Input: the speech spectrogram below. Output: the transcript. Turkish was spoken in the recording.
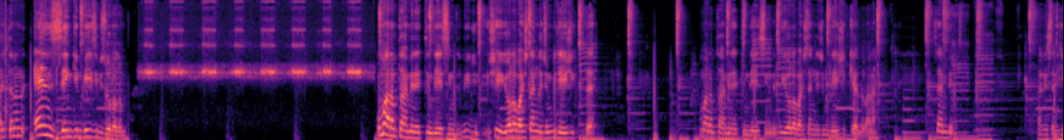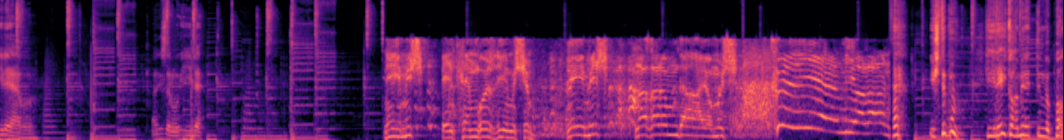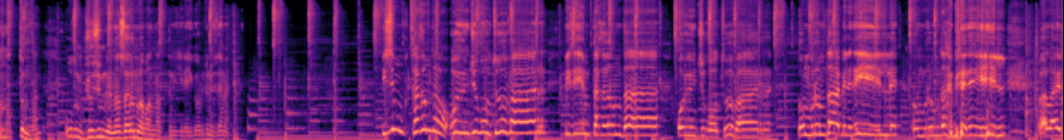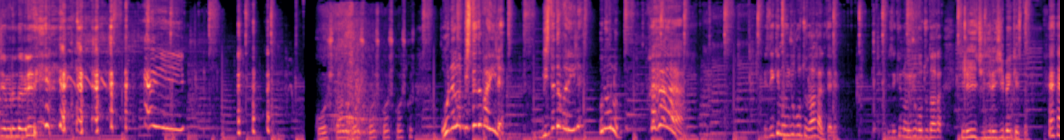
haritanın en zengin base'i biz olalım. Umarım tahmin ettiğim diyesindir. Bir şey yola başlangıcım bir değişikti de. Umarım tahmin ettiğim diyesindir. Bir yola başlangıcım değişik geldi bana. Sen bir... Arkadaşlar hile ya bu. Arkadaşlar o hile. Neymiş? Ben kem gözlüymüşüm. Neymiş? Nazarım dağıyormuş. Kıyım yalan. İşte bu. Hileyi tahmin ettim ve banlattım lan. Oğlum gözümle nazarımla banlattım hileyi gördünüz değil mi? Bizim takımda oyuncu koltuğu var. Bizim takımda oyuncu koltuğu var. Umurumda bile değil. Umurumda bile değil. Vallahi umurumda bile değil. Koş lan koş koş koş koş koş. O ne lan bizde de var hile. Bizde de var hile. Bu ne oğlum? Haha. Bizdekinin oyuncu koltuğu daha kaliteli. Bizdekinin oyuncu koltuğu daha hileci hileci ben kestim.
